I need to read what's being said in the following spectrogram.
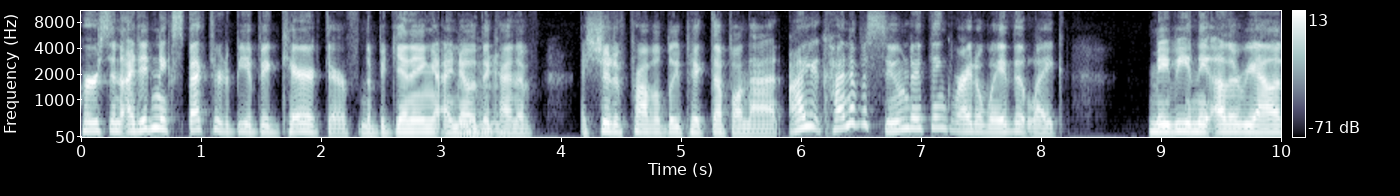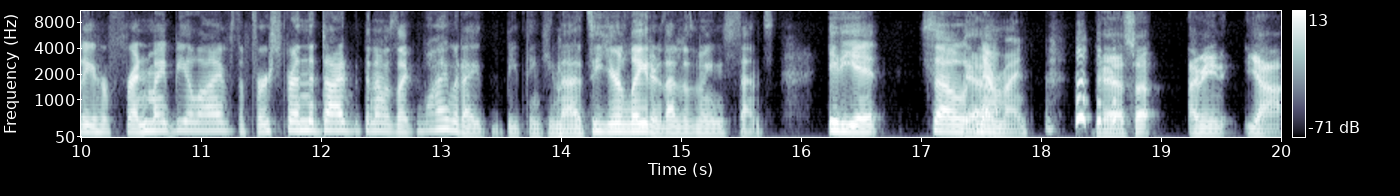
person. I didn't expect her to be a big character from the beginning. I know they Mhm. kind of, I should have probably picked up on that. I kind of assumed, I think, right away that like maybe in the other reality her friend might be alive the first friend that died but then i was like why would i be thinking that it's a year later that doesn't make any sense idiot so Yeah. never mind yeah, so I mean, yeah,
